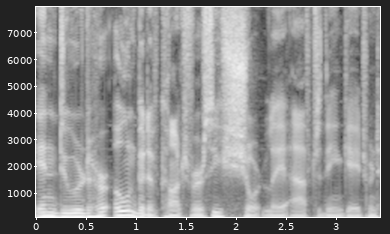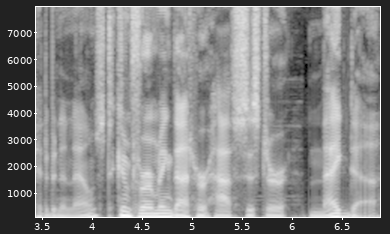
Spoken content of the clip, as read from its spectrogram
endured her own bit of controversy shortly after the engagement had been announced, confirming that her half sister, Magda,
